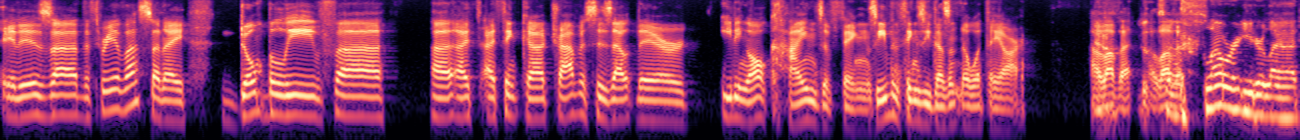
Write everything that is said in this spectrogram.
it is uh, the three of us, and I don't believe. Uh, uh, I, I think uh, Travis is out there eating all kinds of things, even things he doesn't know what they are. I Yeah. love it. I love it. flower eater lad.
